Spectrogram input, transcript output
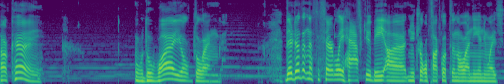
Okay. Oh, the wildling. There doesn't necessarily have to be a neutral apocalypse in All Any anyways.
